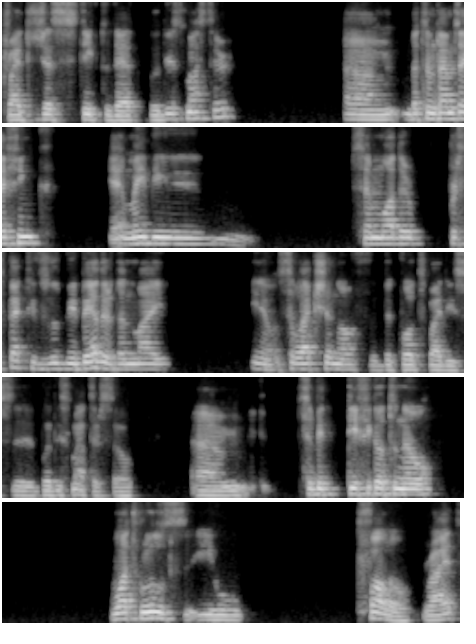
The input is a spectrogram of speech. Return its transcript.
try to just stick to that Buddhist master. Um, but sometimes I think, yeah, maybe some other perspectives would be better than my, you know, selection of the quotes by this uh, Buddhist master. So um, it's a bit difficult to know what rules you follow, right?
